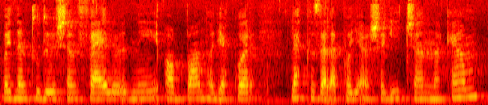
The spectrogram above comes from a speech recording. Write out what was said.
vagy nem tud ő sem fejlődni abban, hogy akkor legközelebb hogyan segítsen nekem.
